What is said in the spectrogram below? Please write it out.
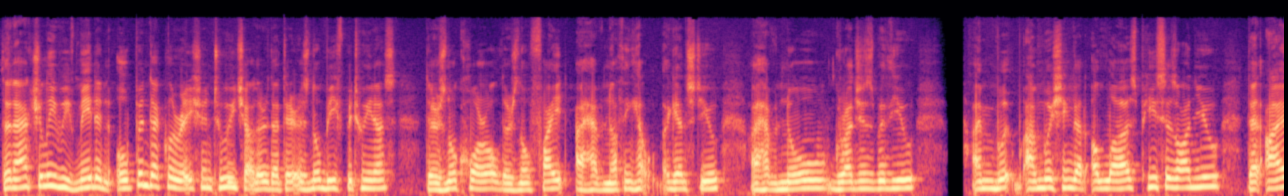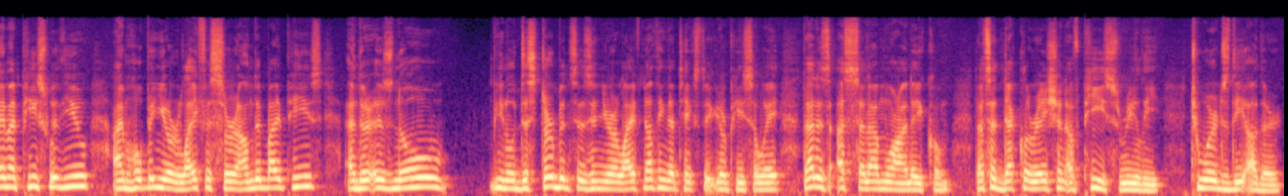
then actually we've made an open declaration to each other that there is no beef between us, there's no quarrel, there's no fight, I have nothing against you, I have no grudges with you. I'm, I'm wishing that Allah's peace is on you, that I am at peace with you. I'm hoping your life is surrounded by peace and there is no you know disturbances in your life nothing that takes the, your peace away. That is assalamu alaikum that's a declaration of peace really towards the other.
